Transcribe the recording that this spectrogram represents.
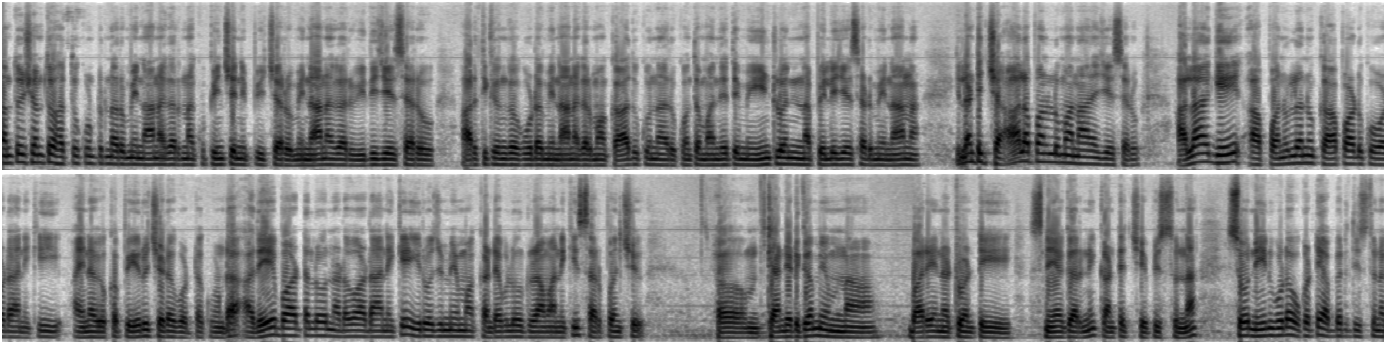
సంతోషంతో హత్తుకుంటున్నారు. మీ నాన్నగారు నాకు పింఛన్ ఇప్పించారు. మీ నాన్నగారు ఇది చేశారు. ఆర్థికంగా కూడా మీ నాన్నగారు మాకు ఆదుకున్నారు. కొంతమంది అయితే మీ ఇంట్లో నిన్న పెళ్ళి చేశాడు మీ నాన్న. ఇలాంటి చాలా పనులు మా నాన్న చేశారు. అలాగే ఆ పనులను కాపాడుకోవడానికి ఆయన యొక్క పేరు చెడగొట్టకుండా అదే బాటలో నడవడానికే ఈరోజు మేము ఆ కండబలూరు గ్రామానికి సర్పంచ్ క్యాండిడేట్గా మేము నా భార్య అయినటువంటి స్నేహ గారిని కంటెస్ట్ చేపిస్తున్నా. సో నేను కూడా ఒకటే అభ్యర్థిస్తున్న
